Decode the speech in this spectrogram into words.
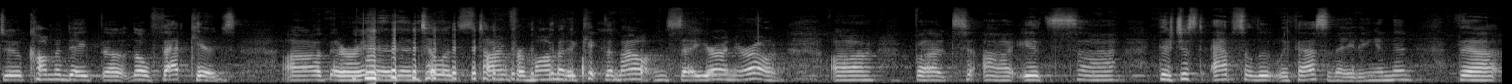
to accommodate the little fat kids uh, that are in it until it's time for mama to kick them out and say you're on your own. Uh, but uh, it's uh, they're just absolutely fascinating. And then the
